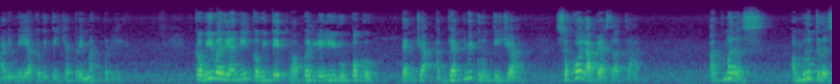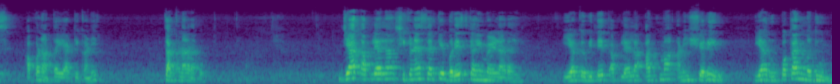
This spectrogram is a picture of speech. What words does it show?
आणि मी या कवितेच्या प्रेमात पडले. कविवर्यांनी कवितेत वापरलेली रूपकं त्यांच्या आध्यात्मिक वृत्तीच्या सखोल अभ्यासाचा आत्मरस अमृतरस आपण आता या ठिकाणी चाखणार आहोत. ज्यात आपल्याला शिकण्यासारखे बरेच काही मिळणार आहे. या कवितेत आपल्याला आत्मा आणि शरीर या रूपकांमधून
